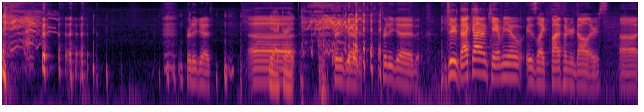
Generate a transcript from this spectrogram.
Pretty good. Uh, yeah, great. Pretty good. Pretty good. Dude, that guy on Cameo is like five hundred dollars. Uh,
